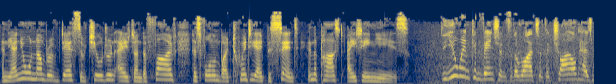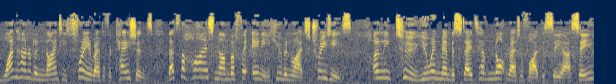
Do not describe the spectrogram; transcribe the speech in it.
and the annual number of deaths of children aged under five has fallen by 28% in the past 18 years. The UN Convention for the Rights of the Child has 193 ratifications. That's the highest number for any human rights treaties. Only two UN member states have not ratified the CRC.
